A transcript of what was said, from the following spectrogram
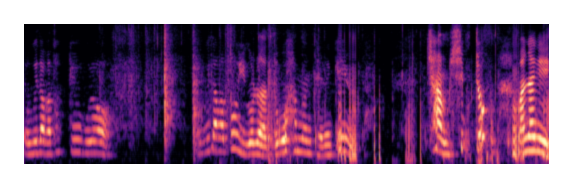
여기다가 탁 끼우고요. 여기다가 또 이거를 놔두고 하면 되는 게임입니다. 참 쉽죠? 만약에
